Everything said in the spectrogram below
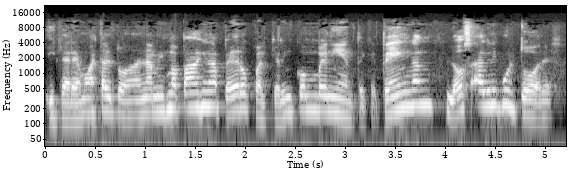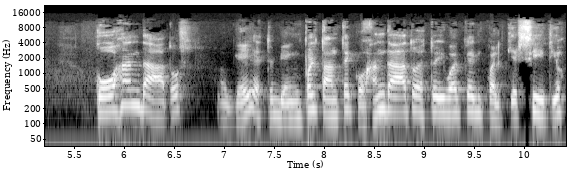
y queremos estar todos en la misma página, pero cualquier inconveniente que tengan los agricultores, cojan datos, ¿ok? Esto es bien importante, cojan datos, esto es igual que en cualquier sitio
